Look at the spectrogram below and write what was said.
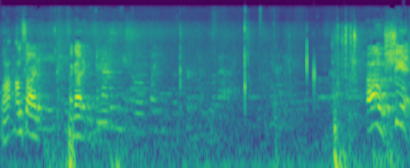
Well, I'm sorry. to- I got it confused. Oh shit!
